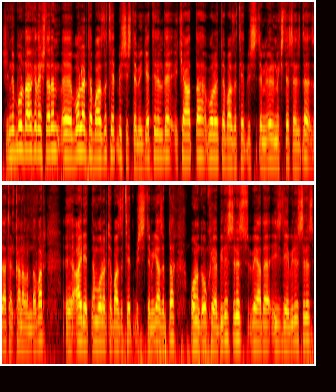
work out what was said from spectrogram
Şimdi burada arkadaşlarım e, volatilite bazlı tedbir sistemi getirildi. Kağıtta volatilite bazlı tedbir sistemini öğrenmek isterseniz de zaten kanalımda var. E, ayrıca volatilite bazlı tedbir sistemi yazıp da onu da okuyabilirsiniz veya da izleyebilirsiniz.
